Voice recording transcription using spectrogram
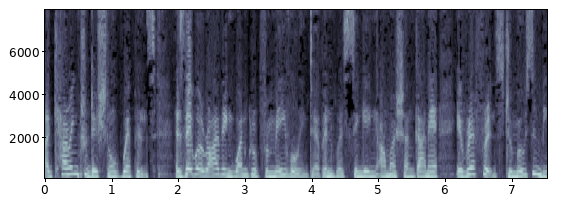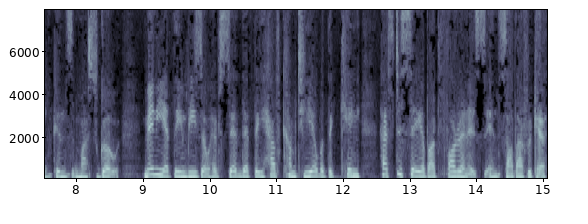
are carrying traditional weapons. As they were arriving, one group from Mayville in Durban was singing Amashangane, a reference to Mozambicans must go. Many at the Imbizo have said that they have come to hear what the king has to say about foreigners in South Africa.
